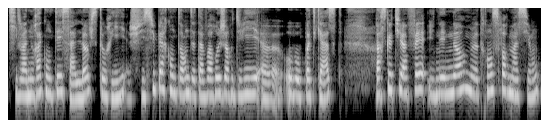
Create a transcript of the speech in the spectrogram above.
qui va nous raconter sa love story. Je suis super contente de t'avoir aujourd'hui euh, au podcast parce que tu as fait une énorme transformation.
